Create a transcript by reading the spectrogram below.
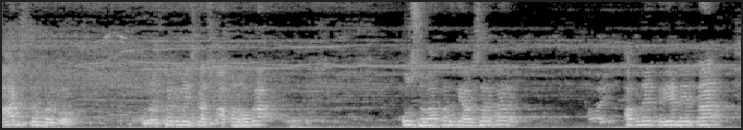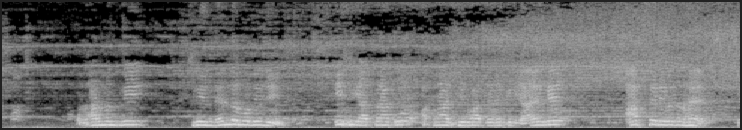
8 सितंबर को रोहतक में इसका समापन होगा। उस समापन के अवसर पर अपने प्रिय नेता, प्रधानमंत्री श्री नरेंद्र मोदी जी, इस यात्रा को अपना आशीर्वाद देने के लिए आएँगे। आपसे निवेदन है कि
